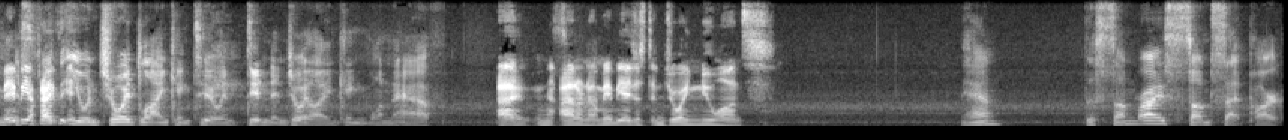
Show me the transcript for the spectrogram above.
Maybe it's the fact I, that you enjoyed Lion King 2 and didn't enjoy Lion King one and a half. I I don't know. Maybe I just enjoy nuance. Man, the sunrise sunset part,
